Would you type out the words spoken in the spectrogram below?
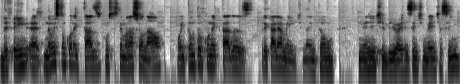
depend, é, não estão conectadas com o sistema nacional ou então estão conectadas precariamente, né? Então, como a gente viu aí recentemente, assim,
